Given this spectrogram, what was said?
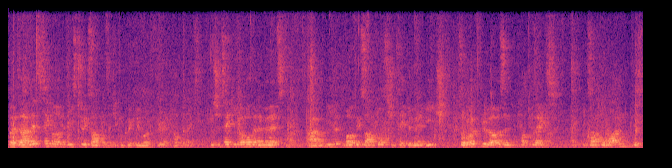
But uh, let's take a look at these two examples that you can quickly work through and calculate. This should take you no more than a minute. Um, either both examples should take you a minute each. So work through those and calculate. Example one is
